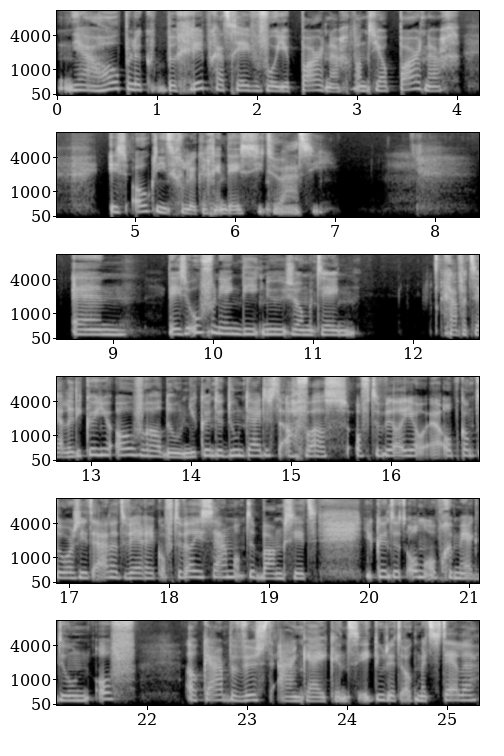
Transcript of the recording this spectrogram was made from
ja, hopelijk begrip gaat geven voor je partner. Want jouw partner is ook niet gelukkig in deze situatie. En deze oefening die ik nu zo meteen ga vertellen, die kun je overal doen. Je kunt het doen tijdens de afwas, of terwijl je op kantoor zit aan het werk, of terwijl je samen op de bank zit. Je kunt het onopgemerkt doen, of elkaar bewust aankijkend. Ik doe dit ook met stellen.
